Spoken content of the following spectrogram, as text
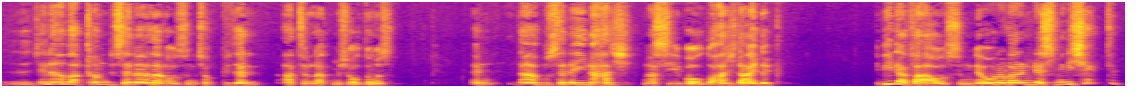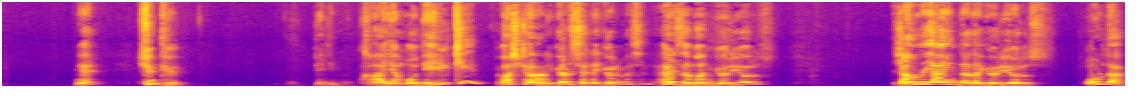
Ee, Cenab-ı Hak hamdü senalar olsun. Çok güzel hatırlatmış oldunuz. Ben daha bu sene yine hac nasip oldu. Hacdaydık. Bir defa olsun ne oraların resmini çektim. Ne? Çünkü benim gayem o değil ki. Başkaları görsene görmesene. Her zaman görüyoruz. Canlı yayında da görüyoruz. Orada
